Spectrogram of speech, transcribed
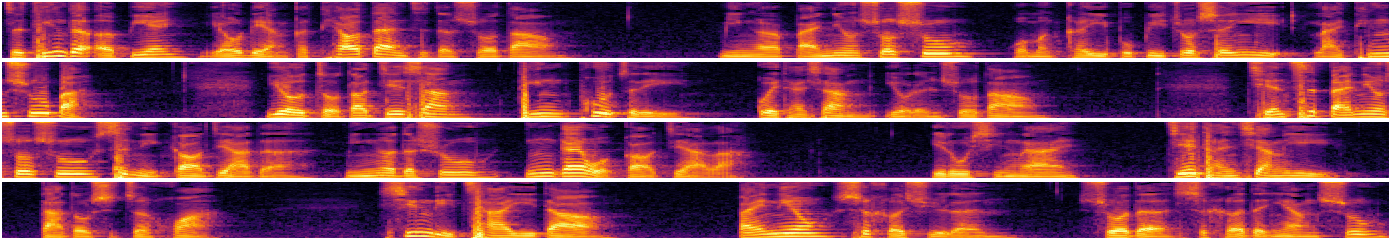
只听得耳边有两个挑担子的说道：“明儿白妞说书，我们可以不必做生意，来听书吧。”又走到街上，听铺子里柜台上有人说道。前次白妞说书是你告假的，明儿的书应该我告假了。一路行来，街谈巷议，大都是这话，心里诧异道：白妞是何许人？说的是何等样书？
